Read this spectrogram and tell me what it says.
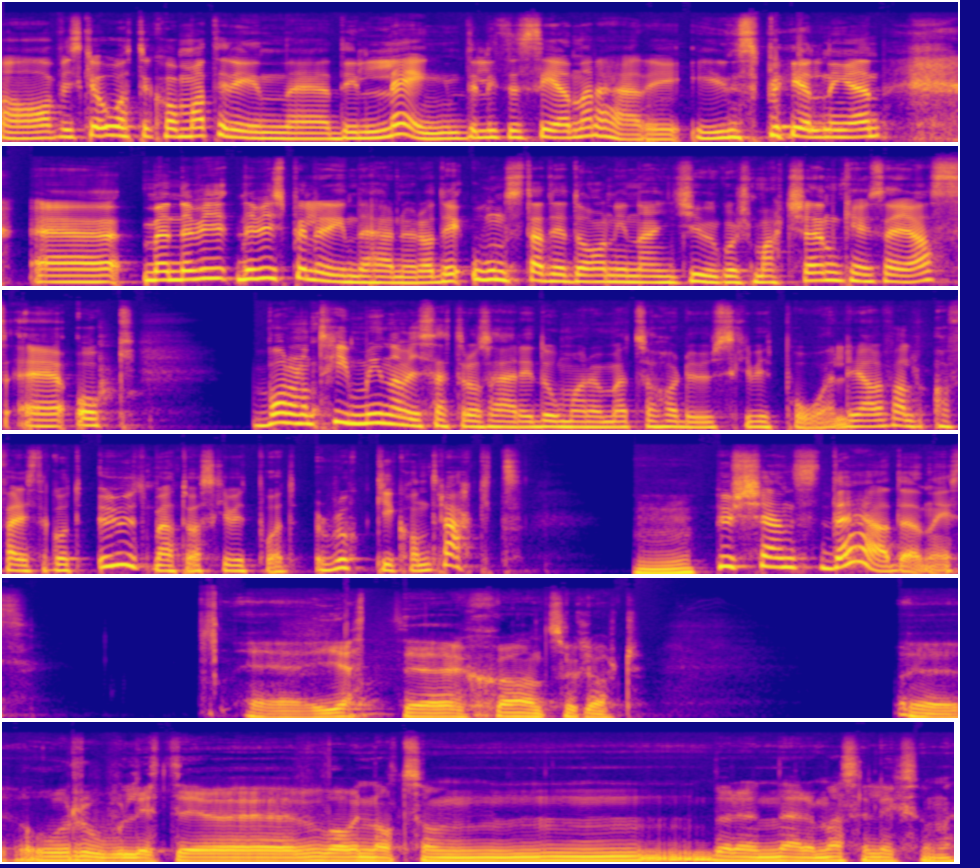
Ja, vi ska återkomma till din, eh, din längd lite senare här i, i inspelningen. Eh, men när vi, när vi spelar in det här nu då, det är onsdag, det är dagen innan Djurgårdsmatchen kan ju sägas. Eh, och bara någon timme innan vi sätter oss här i domarrummet så har du skrivit på, eller i alla fall har Färjestad gått ut med att du har skrivit på ett rookie-kontrakt. Mm. Hur känns det Dennis? Eh, jätteskönt såklart. Eh, roligt. Det var väl något som började närma sig liksom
